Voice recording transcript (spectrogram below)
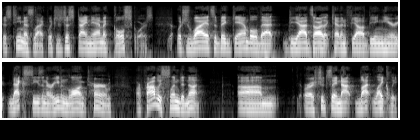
this team has lacked, which is just dynamic goal scores. Which is why it's a big gamble that the odds are that Kevin Fiala being here next season or even long term are probably slim to none. Um, or I should say, not not likely,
